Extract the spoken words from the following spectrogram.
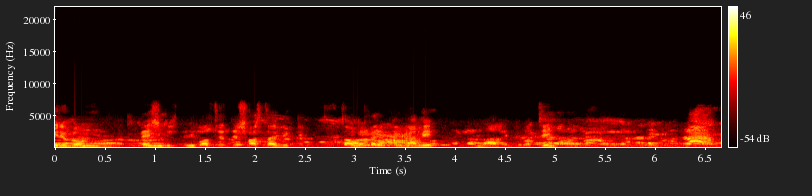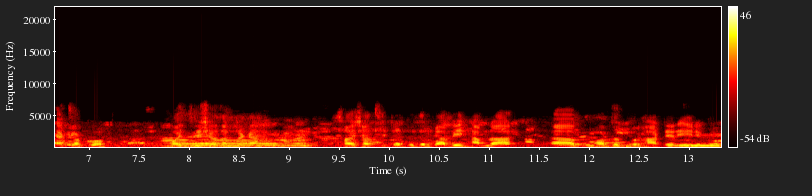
এরকম বেশ কিছু তিনি বলছেন যে সস্তায় বিক্রি করছেন চমৎকার একটি গাভি আমরা দেখতে পাচ্ছি। এক লক্ষ পঁয়ত্রিশ হাজার টাকা ছয় সাত লিটার দুধের গাভি। আমরা আহ, হাটের এইরকম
